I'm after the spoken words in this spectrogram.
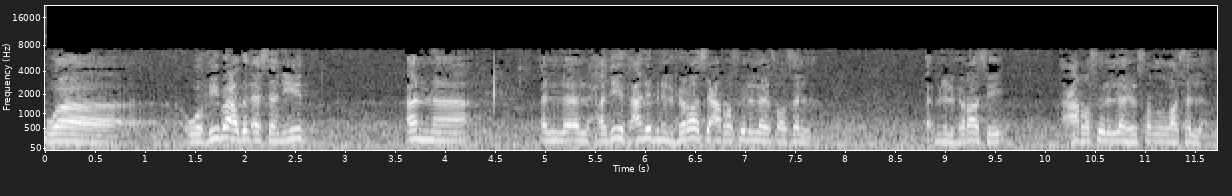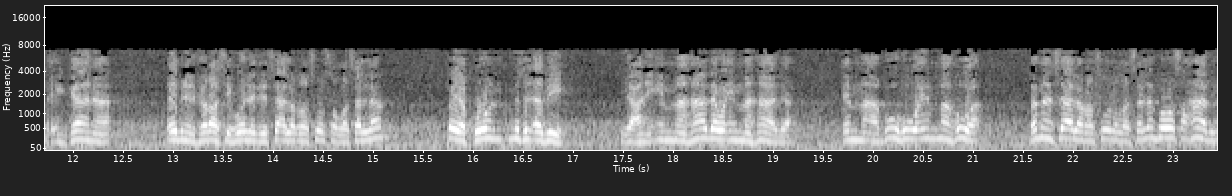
و وفي بعض الأسانيد أن الحديث عن ابن الفراسي عن رسول الله صلى الله عليه وسلم. ابن الفراسي عن رسول الله صلى الله عليه وسلم. فإن كان ابن الفراسي هو الذي سأل الرسول صلى الله عليه وسلم فيكون مثل أبيه. يعني إما هذا وإما هذا. إما أبوه وإما هو. فمن سأل رسول الله صلى الله عليه وسلم فهو صحابي.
